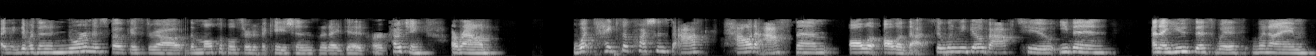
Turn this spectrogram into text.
I mean, there was an enormous focus throughout the multiple certifications that I did for coaching around what types of questions to ask, how to ask them, all of, all of that. So when we go back to even, and I use this with when I'm,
